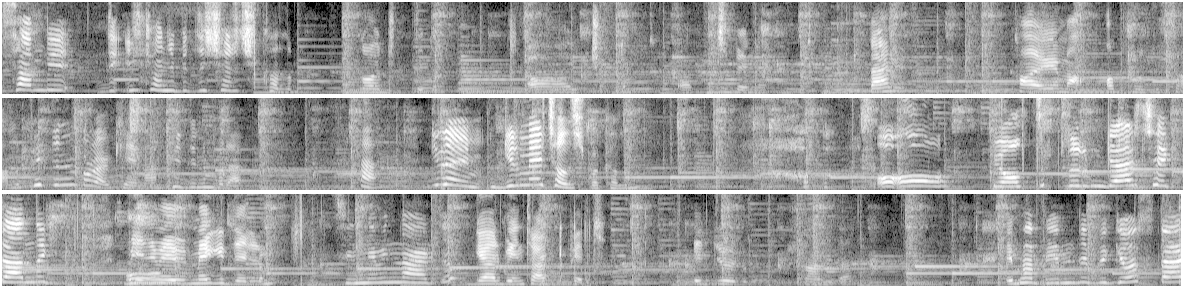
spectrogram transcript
sen bir ilk önce bir dışarı çıkalım. Lordcuk dedim. Ay çıktım. Attı beni. Ben hayır Eymen atmadı şu anda. Pedini bırak Eymen pedini bırak. Ha, gireyim, girmeye çalış bakalım. Aa, yaptıklarım gerçekten de Benim evime gidelim. Senin evin nerede? Gel beni takip et. ediyorum şu anda. Ama benim de bir göster.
